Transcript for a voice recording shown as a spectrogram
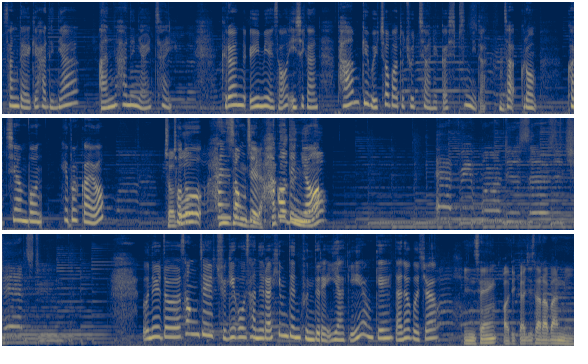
상대에게 하느냐, 안 하느냐의 차이. 그런 의미에서 이 시간 다 함께 외쳐봐도 좋지 않을까 싶습니다. 자, 그럼 같이 한번 해볼까요? 저도, 저도 한성질 하거든요. Everyone deserves a chance to. 오늘도 성질 죽이고 사느라 힘든 분들의 이야기 함께 나눠보죠. 인생 어디까지 살아봤니?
